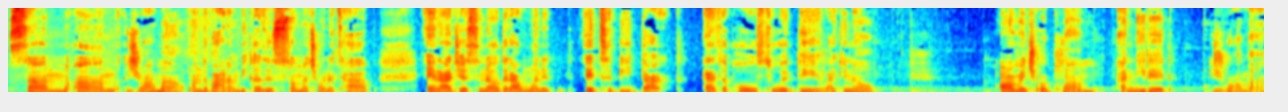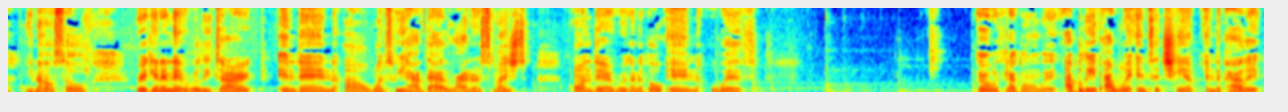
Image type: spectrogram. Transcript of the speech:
some um, drama on the bottom because there's so much on the top. And I just know that I wanted it to be dark as opposed to it being like, you know, orange or plum. I needed drama, you know? So we're getting it really dark. And then uh, once we have that liner smudged on there, we're going to go in with girl, what did I go with? I believe I went into Champ in the palette,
